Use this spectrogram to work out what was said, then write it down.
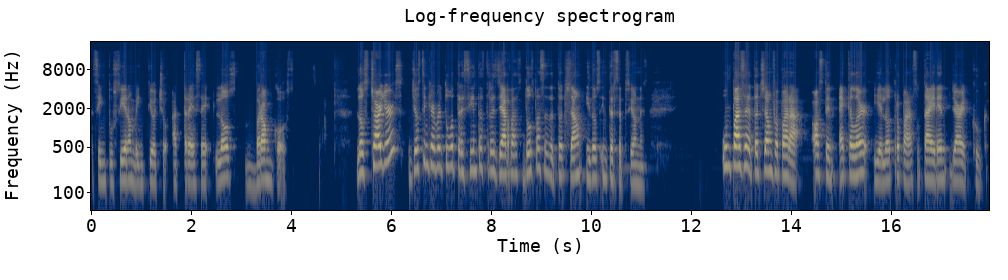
Se impusieron 28 a 13 los Broncos. Los Chargers, Justin Herbert tuvo 303 yardas, dos pases de touchdown y dos intercepciones. Un pase de touchdown fue para Austin Eckler y el otro para su tight end Jared Cook.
